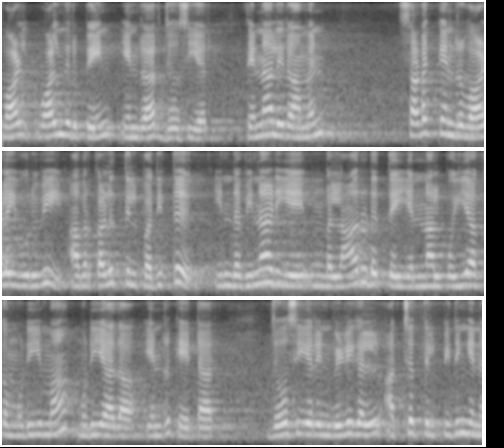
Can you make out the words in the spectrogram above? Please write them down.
வாழ் வாழ்ந்திருப்பேன் என்றார் ஜோசியர். தெனாலிராமன் சடக்கென்று வாளை உருவி அவர் கழுத்தில் பதித்து இந்த வினாடியே உங்கள் ஆருடத்தை என்னால் பொய்யாக்க முடியுமா முடியாதா? என்று கேட்டார். ஜோசியரின் விழிகள் அச்சத்தில் பிதுங்கின.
